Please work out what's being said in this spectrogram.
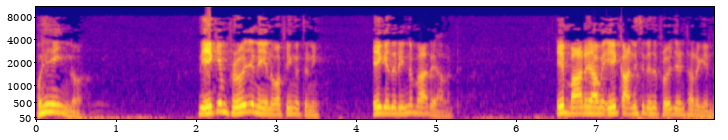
ඔහේ ඉන්නවා. ඉතින් ඒකෙන් ප්‍රයෝජන එනවා පින්වතුනි. ඒ ගෙදර ඉන්න භාර්යාවට. ඒ භාර්යාව ඒක අනිසිලෙස ප්‍රයෝජනට අරගෙන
